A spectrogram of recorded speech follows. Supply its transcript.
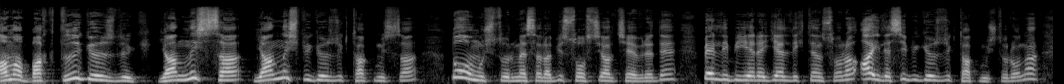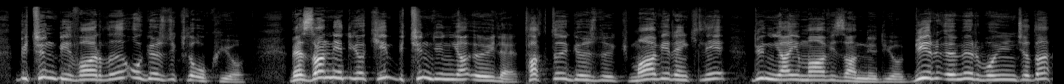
Ama baktığı gözlük yanlışsa yanlış bir gözlük takmışsa doğmuştur mesela bir sosyal çevrede belli bir yere geldikten sonra ailesi bir gözlük takmıştır ona. Bütün bir varlığı o gözlükle okuyor. Ve zannediyor ki bütün dünya öyle. Taktığı gözlük mavi renkli dünyayı mavi zannediyor. Bir ömür boyunca da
